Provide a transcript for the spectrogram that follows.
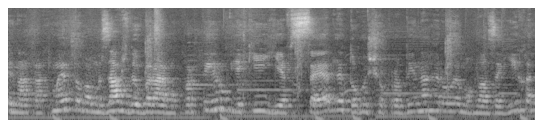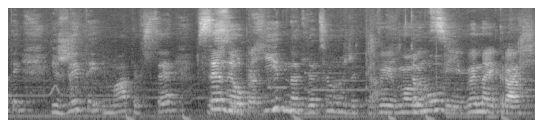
Ріната Ахметова. Ми завжди обираємо квартиру, в якій є все для того, щоб родина героя могла заїхати і жити, і мати все, все Супер. необхідне для цього життя. Ви Тому молодці, ви найкращі.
